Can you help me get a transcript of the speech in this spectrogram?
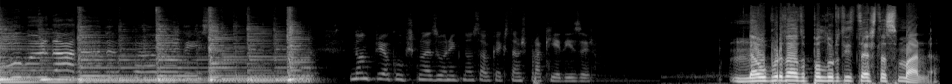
O verdade de palurdice. Não te preocupes que não és o único que não sabe o que é que estamos para aqui a dizer. Na verdade palurdice desta semana.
